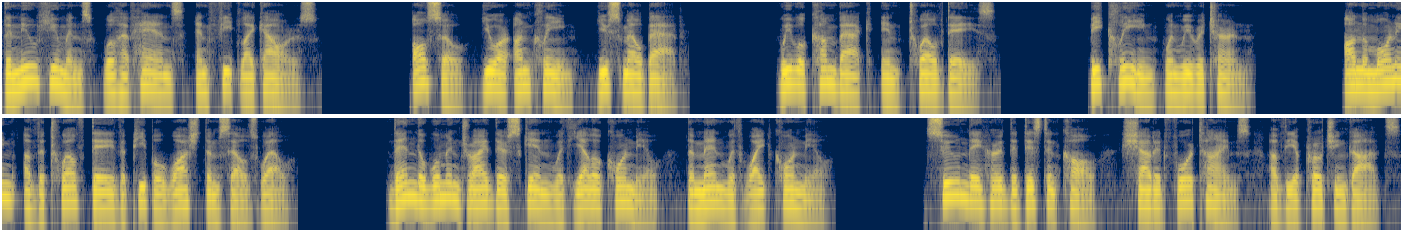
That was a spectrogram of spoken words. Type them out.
The new humans will have hands and feet like ours. Also, you are unclean, you smell bad. We will come back in 12 days. Be clean when we return. On the morning of the twelfth day the people washed themselves well. Then the women dried their skin with yellow cornmeal, the men with white cornmeal. Soon they heard the distant call, shouted four times, of the approaching gods.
